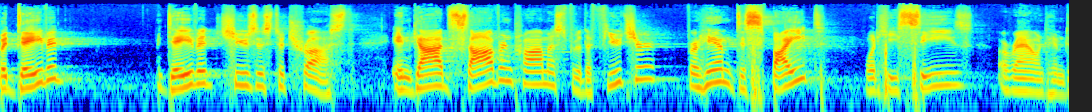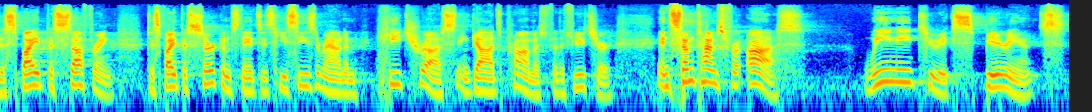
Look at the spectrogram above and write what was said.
But David, David chooses to trust in God's sovereign promise for the future for him, despite what he sees around him, despite the suffering, despite the circumstances he sees around him, he trusts in God's promise for the future. And sometimes for us, we need to experience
